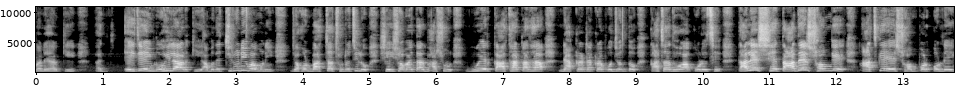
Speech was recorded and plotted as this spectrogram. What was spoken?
মানে আর কি এই যে এই মহিলা আর কি, আমাদের চিরুনি মামুনি যখন বাচ্চা ছোট ছিল, সেই সময় তার ভাসুর গুয়ের কাঁথা টাথা ন্যাকড়া টাকড়া পর্যন্ত কাঁচা ধোয়া করেছে। তাহলে সে তাদের সঙ্গে আজকে এ সম্পর্ক নেই।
